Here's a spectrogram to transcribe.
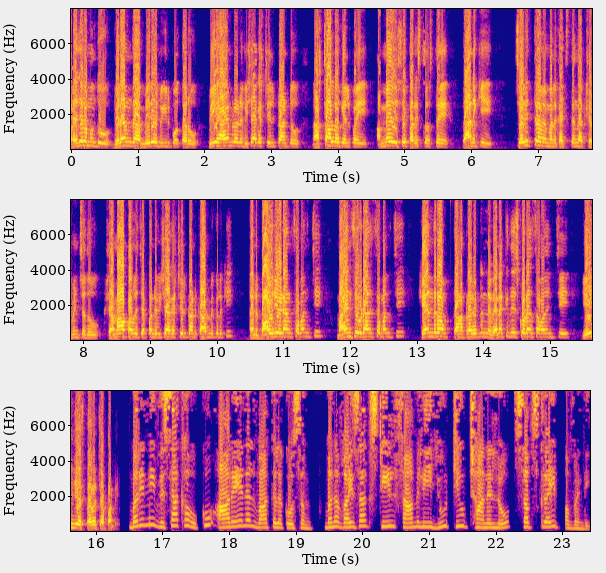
ప్రజల ముందు విలన్గా మీరే మిగిలిపోతారు. మీ హయాంలోని విశాఖ స్టీల్ ప్లాంట్ నష్టాల్లోకి వెళ్ళిపోయి అమ్మేసే పరిస్థితి వస్తే దానికి చరిత్ర మిమ్మల్ని ఖచ్చితంగా క్షమించదు. క్షమాపణలు చెప్పండి విశాఖ స్టీల్ ప్లాంట్ కార్మికులకి దాన్ని బాగు చేయడానికి సంబంధించి మైన్స్ ఇవ్వడానికి సంబంధించి కేంద్రం తన ప్రకటనని వెనక్కి తీసుకోవడానికి సంబంధించి ఏం చేస్తారో చెప్పండి. మరిన్ని విశాఖ ఉక్కు ఆర్ఏఎన్ఎల్ వార్తల కోసం మన వైజాగ్ స్టీల్ ఫ్యామిలీ యూట్యూబ్ ఛానల్లో సబ్స్క్రైబ్ అవ్వండి.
